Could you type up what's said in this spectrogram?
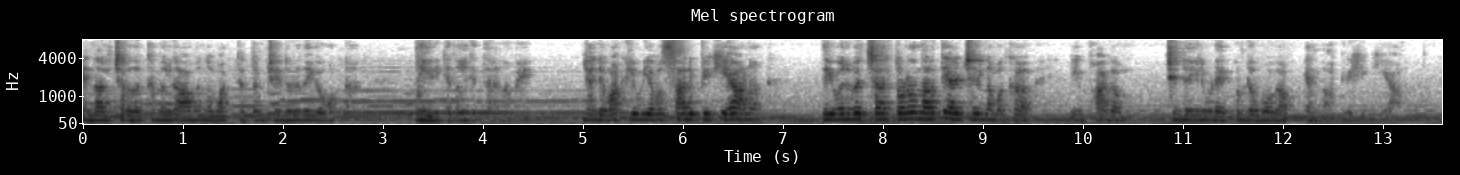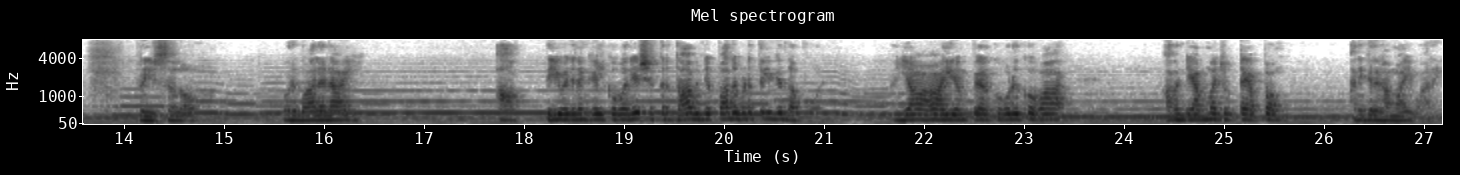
എന്നാൽ ചിലതൊക്കെ നൽകാമെന്ന് വാക്തത്വം ചെയ്തൊരു ദൈവമുണ്ട്. നീ എനിക്ക് നൽകി തരണമേ ഞാൻ എന്റെ വാക്കിലൂടെ അവസാനിപ്പിക്കുകയാണ്. ദൈവം അനുവദിച്ചാൽ തുടർന്ന് അടുത്ത ആഴ്ചയിൽ നമുക്ക് ഈ ഭാഗം ചിന്തയിലൂടെ കൊണ്ടുപോകാം എന്ന് ആഗ്രഹിക്കുകയാണ്. പ്രീസലോ ഒരു ബാലനായി ആ ദൈവജനം കേൾക്കുവാൻ യേശു കർത്താവിന്റെ പാതപിടത്തിൽ ഇരുന്നപ്പോൾ അയ്യായിരം പേർക്ക് കൊടുക്കുവാൻ അവന്റെ അമ്മ ചുട്ടയപ്പം അനുഗ്രഹമായി മാറി.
